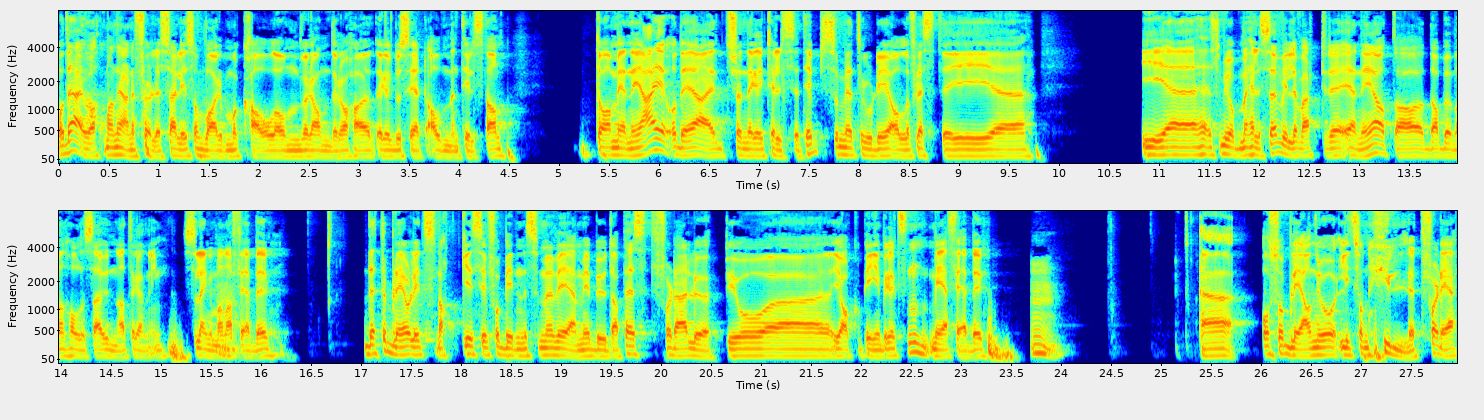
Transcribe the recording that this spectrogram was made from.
Og det er jo at man gjerne føler seg litt sånn varm og kald om hverandre og har redusert allmenntilstand. Da mener jeg, og det er et generelt helsetips som jeg tror de aller fleste i, eh, i, eh, som jobber med helse, ville vært enig i, at da, da, bør man holde seg unna trening så lenge man har feber. Dette ble jo litt snakkis i forbindelse med VM i Budapest, for der løper jo eh, Jakob Ingebrigtsen med feber. Mm. Uh, og så ble han jo litt sånn hyllet for det.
